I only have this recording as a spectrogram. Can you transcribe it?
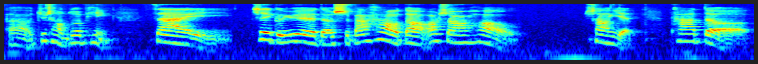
呃剧场作品，在这个月的十八号到二十二号上演。它的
